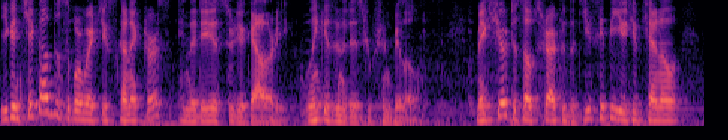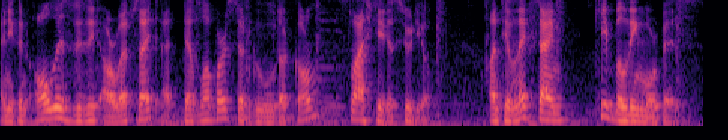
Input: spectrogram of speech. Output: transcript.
You can check out the Supermetrics connectors in the Data Studio gallery. Link is in the description below. Make sure to subscribe to the GCP YouTube channel, and you can always visit our website at developers.google.com slash datastudio. Until next time, keep building more Viz.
